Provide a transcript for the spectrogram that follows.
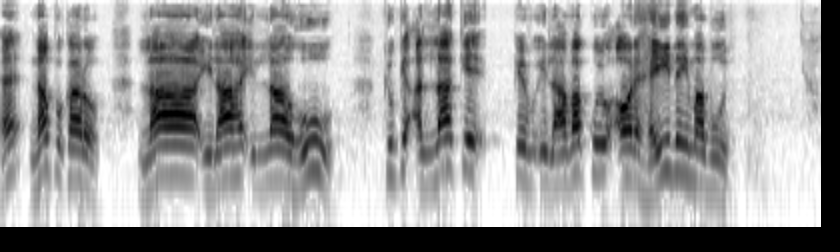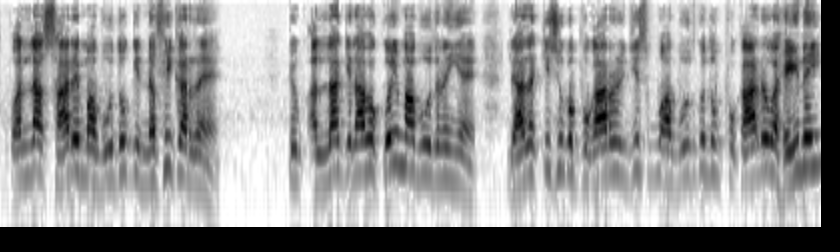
ہے، نہ پکارو۔ لا الہ الا ہو کیونکہ اللہ کے کے علاوہ کوئی اور ہے ہی نہیں معبود۔ تو اللہ سارے معبودوں کی نفی کر رہے ہیں، کیونکہ اللہ کے علاوہ کوئی معبود نہیں ہے۔ لہذا کسی کو پکارو نہیں، جس معبود کو تم پکار رہے ہو، وہ ہے ہی نہیں۔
